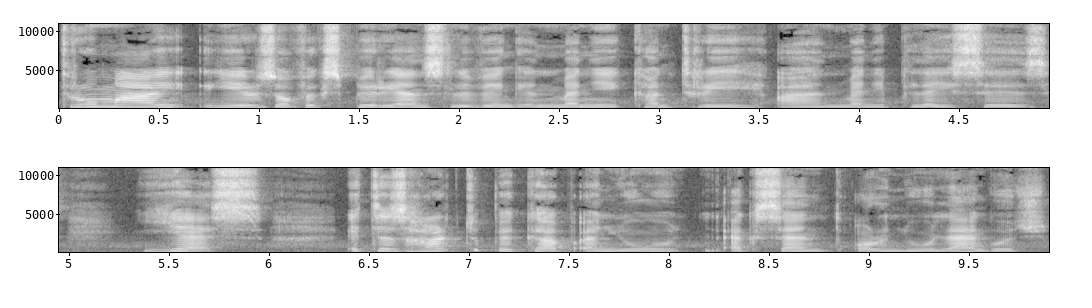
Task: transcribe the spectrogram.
Through my years of experience living in many countries and many places, yes, it is hard to pick up a new accent or new language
